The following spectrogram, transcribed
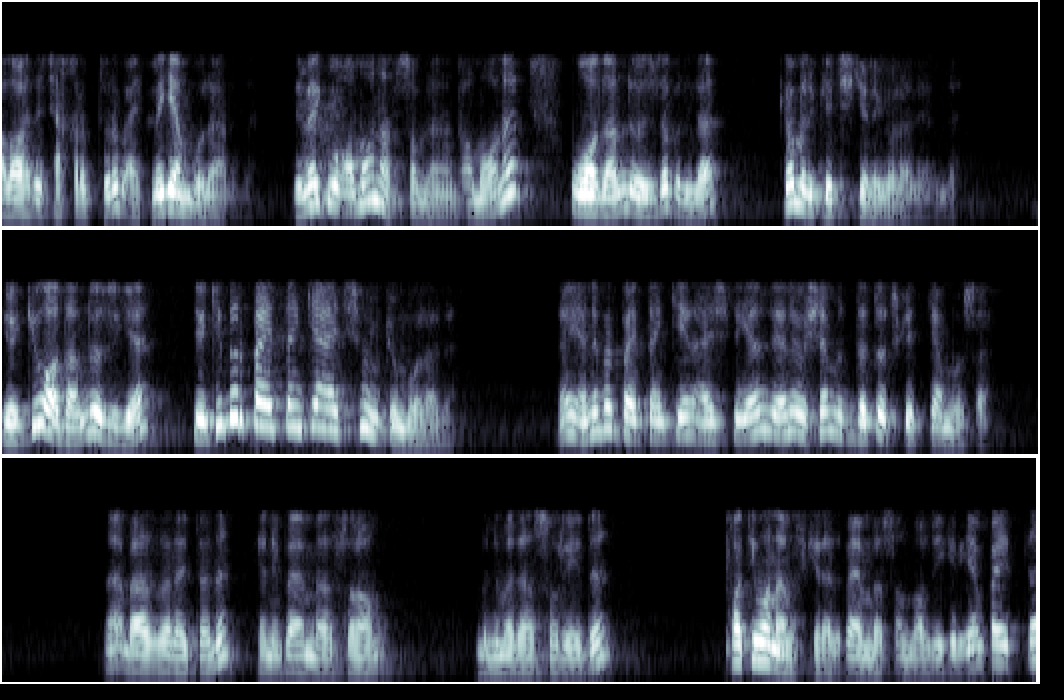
alohida chaqirib turib aytmagan bo'lardi. Demak u omonat hisoblanadi. Omonat u odamni o'zida birga ko'milib ketishi kerak bo'ladi endi. Yoki u odamni o'ziga yoki bir paytdan keyin aytish mumkin bo'ladi. Yana bir paytdan keyin aytish degani ya'ni o'sha muddat o'tib ketgan bo'lsa. Ba'zilar aytadi ya'ni payg'ambar alayhissalom bir nimadan so'raydi. Fotima onamiz kiradi payg'ambar alayhisalomni oldiga kirgan paytda.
